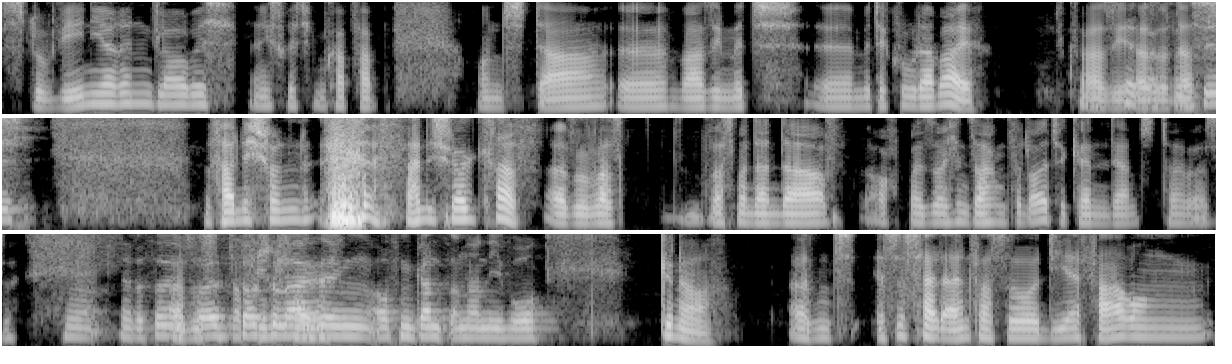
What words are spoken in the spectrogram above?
Slowenierin, glaube ich, wenn ich es richtig im Kopf habe. Und da äh, war sie mit, äh, mit der Crew dabei, quasi. Okay, also das das fand ich schon, fand ich schon krass. Also was, was man dann da auch bei solchen Sachen für Leute kennenlernt, teilweise. Ja, ja das Also ist auf Socializing auf einem ganz anderen Niveau. genau. Und es ist halt einfach so, die Erfahrung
